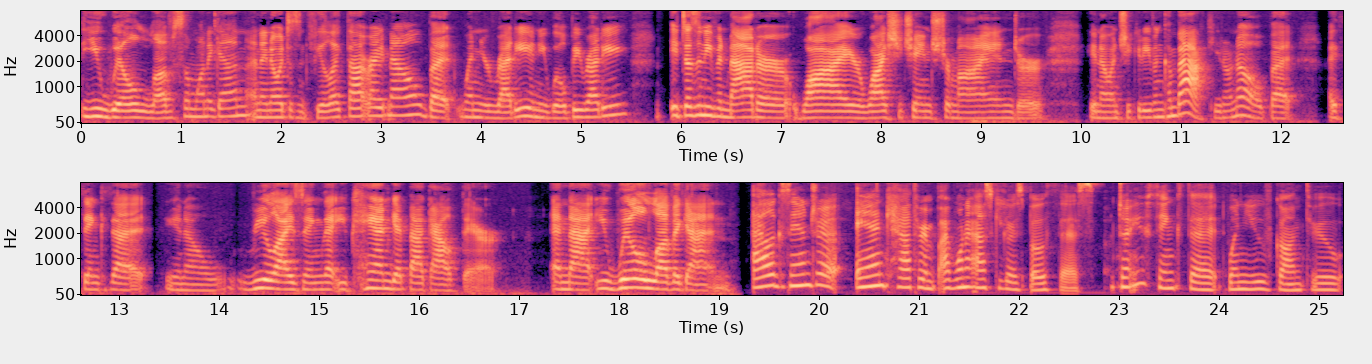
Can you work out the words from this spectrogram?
you will love someone again. And I know it doesn't feel like that right now, but when you're ready and you will be ready, it doesn't even matter why or why she changed her mind or, you know, and she could even come back. You don't know. But I think that, you know, realizing that you can get back out there and that you will love again Alexandra and Catherine, I want to ask you guys both this. Don't you think that when you've gone through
